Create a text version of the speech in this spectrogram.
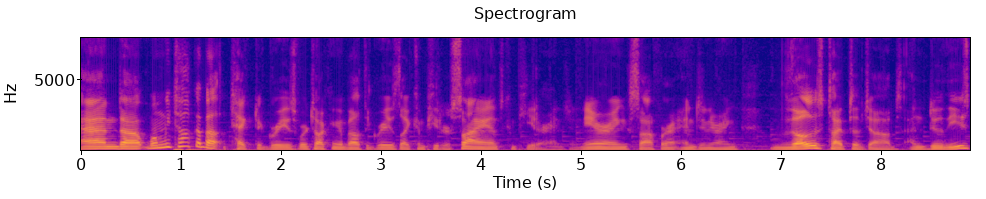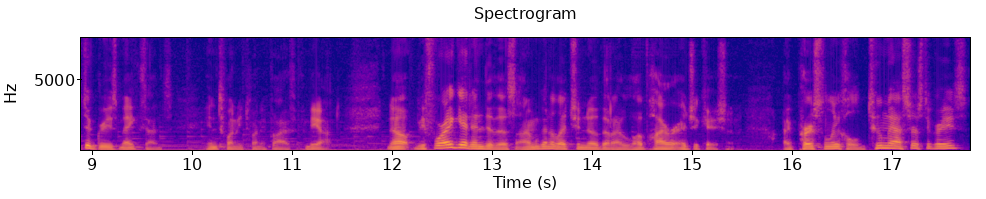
And uh, when we talk about tech degrees, we're talking about degrees like computer science, computer engineering, software engineering, those types of jobs. And do these degrees make sense in 2025 and beyond? Now, before I get into this, I'm going to let you know that I love higher education. I personally hold two master's degrees,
